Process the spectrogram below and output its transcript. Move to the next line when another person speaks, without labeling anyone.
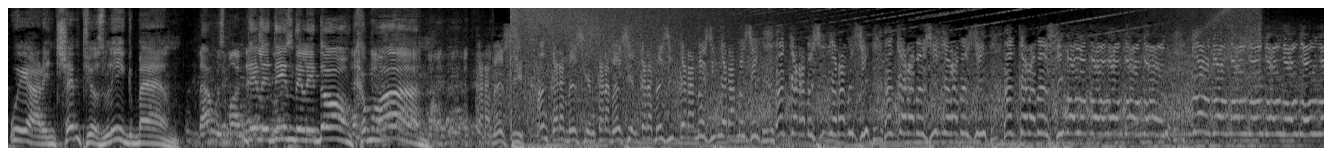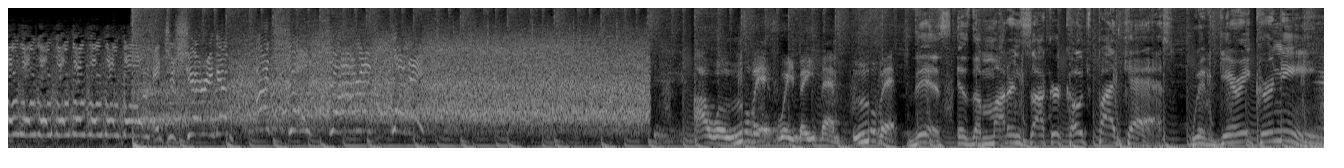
We are in Champions League, man.
That was my next
Dilly din, dilly dong, come on.
Encara Messi, encara Messi, encara Messi, encara Messi, encara Messi, encara Messi, encara Messi, encara Messi, encara Messi, encara Messi, encara Messi, gol, gol, gol, gol, gol, gol, gol, gol, gol, gol, gol, gol, gol, gol, gol, gol, gol, gol, gol.
into Sheringham, and Solskjaer has won it!
I will love it if we beat them. Love it.
This is the Modern Soccer Coach Podcast with Gary Curneen.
